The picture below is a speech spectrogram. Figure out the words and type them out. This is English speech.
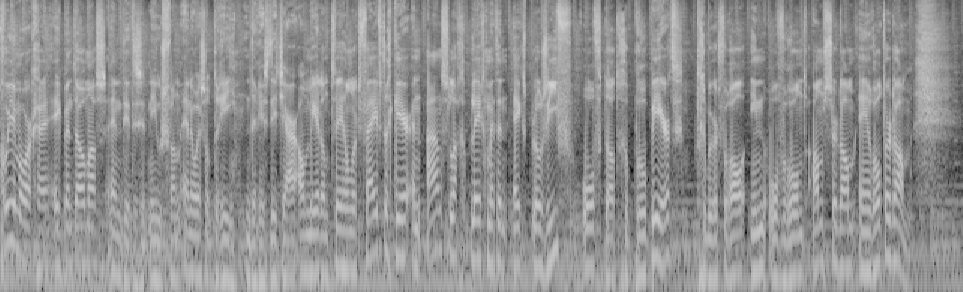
Goedemorgen, ik ben Thomas en dit is het nieuws van NOS op 3. Er is dit jaar al meer dan 250 keer een aanslag gepleegd met een explosief of dat geprobeerd. Het gebeurt vooral in of rond Amsterdam en Rotterdam.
